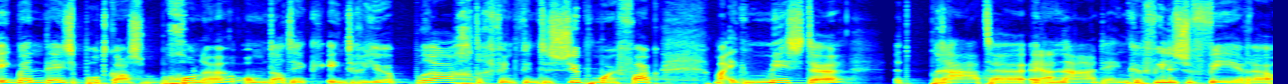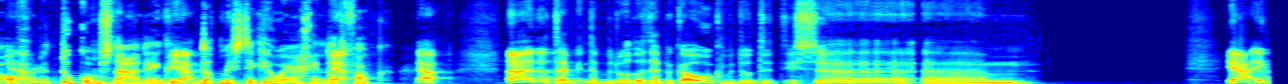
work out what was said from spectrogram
Ik, ben deze podcast begonnen omdat ik interieur prachtig vind. Vind het een supermooi vak. Maar ik miste het praten, het Ja. nadenken, filosoferen, over de toekomst nadenken. Ja. Dat miste ik heel erg in dat vak. Ja, nou, dat heb, dat bedoel, dat heb ik ook. Ik bedoel, dit is... eh, ehm, ja, ik,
